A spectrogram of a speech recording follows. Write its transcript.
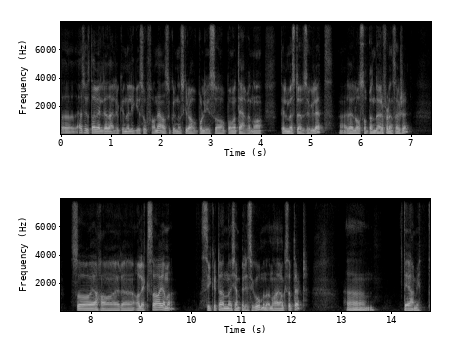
Eh, jeg syns det er veldig deilig å kunne ligge i sofaen ja, og så kunne skru av på lyset og på med TV-en og til og med støvsuge litt. Eller låse opp en dør, for den saks skyld. Så jeg har eh, Alexa hjemme. Sikkert en kjemperisiko, men den har jeg akseptert. Det er mitt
